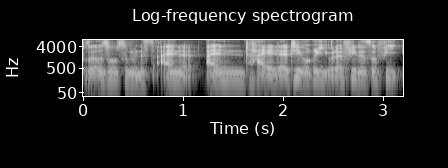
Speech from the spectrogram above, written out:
So zumindest eine, ein Teil der Theorie oder Philosophie.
